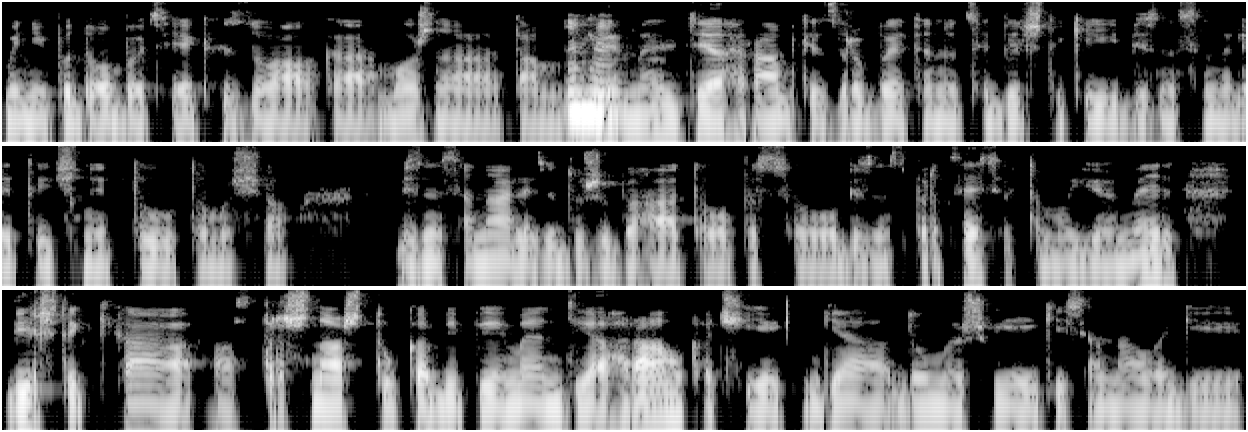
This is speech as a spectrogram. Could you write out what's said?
мені подобається як візуалка. Можна там угу, UML-діаграмки зробити, але це більш такий бізнес-аналітичний тул, тому що бізнес-аналізі дуже багато опису бізнес-процесів, тому UML більш така страшна штука BPMN-діаграмка, чи як- я думаю, що є якісь аналоги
